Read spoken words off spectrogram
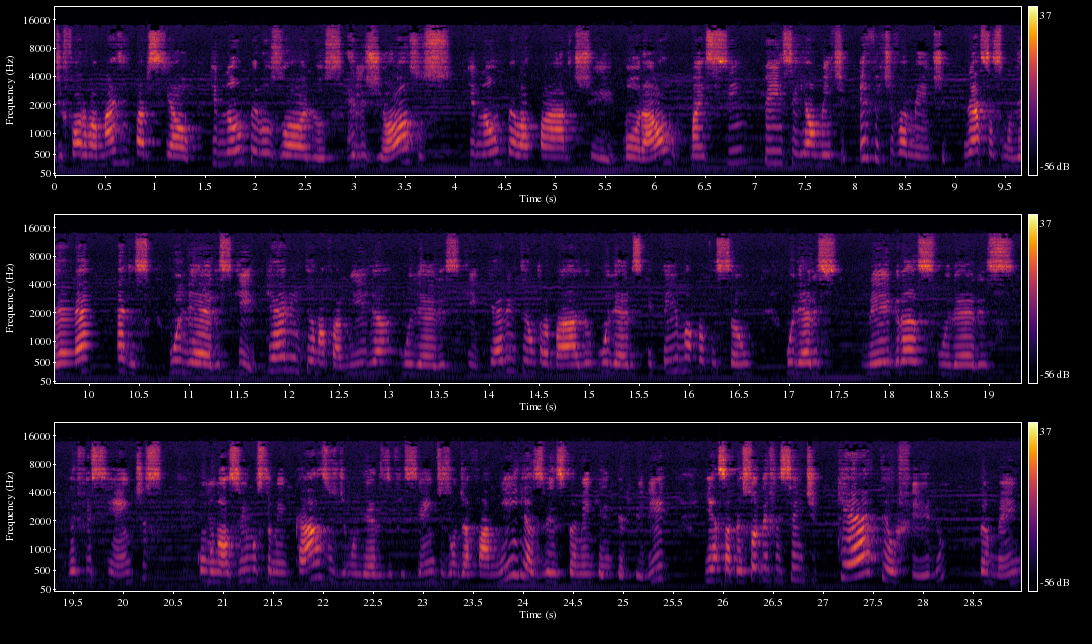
de forma mais imparcial, que não pelos olhos religiosos, que não pela parte moral, mas sim pense realmente efetivamente nessas mulheres, mulheres que querem ter uma família, mulheres que querem ter um trabalho, mulheres que têm uma profissão, mulheres negras, mulheres deficientes, como nós vimos também casos de mulheres deficientes, onde a família às vezes também quer interferir, e essa pessoa deficiente quer ter o filho, também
